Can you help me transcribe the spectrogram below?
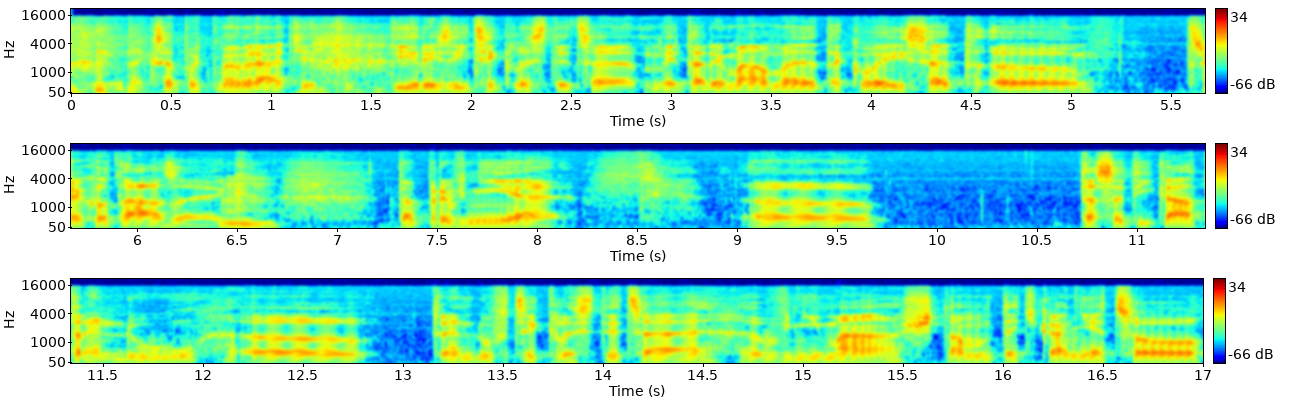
tak se pojďme vrátit k té rizí cyklistice. My tady máme takový set uh, třech otázek. Mm. Ta první je, uh, ta se týká trendů, uh, trendů v cyklistice. Vnímáš tam teďka něco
